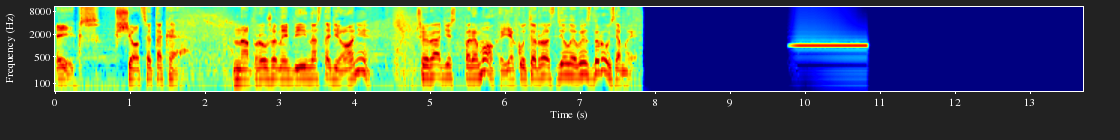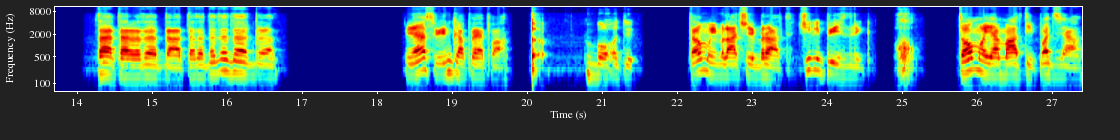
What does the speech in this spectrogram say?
Ікс, що це таке? Напружений бій на стадіоні? Чи радість перемоги, яку ти розділив із друзями? Я свинка Пепа. Богати. То мій младший брат, Чилі Піздрик. То моя мати Падзя.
